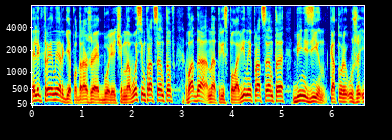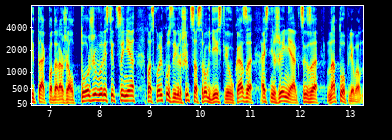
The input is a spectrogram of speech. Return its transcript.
электроэнергия подорожает более чем на 8%, вода на 3,5%, бензин, который уже и так подорожал тоже вырастет в цене, поскольку завершится срок действия указа о снижении акциза на топливо.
